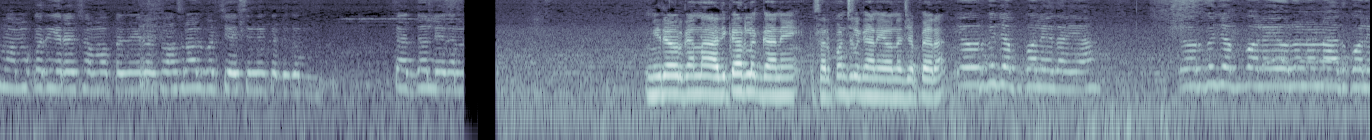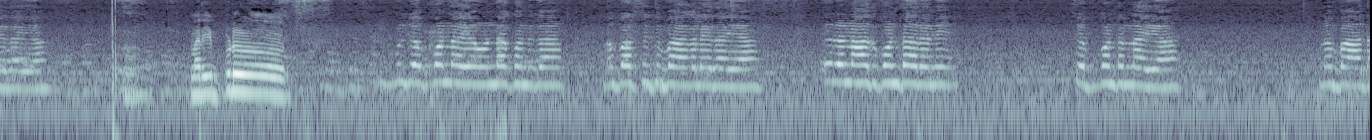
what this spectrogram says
మా అమ్మ కొద్దిగా ఇరవై సం- ముప్పై ఇరవై సంవత్సరాలు బట్టి చేసింది కొద్దిగా పెద్ద లేదన్న మీరు ఎవరికన్నా అధికారులకు కానీ సర్పంచులకు కానీ ఏమైనా చెప్పారా? ఎవరికి చెప్పుకోలేదయ్యా. ఎవరికి చెప్పుకోలే ఎవరు నన్ను ఆదుకోలేదయ్యా. మరి ఇప్పుడు ఇప్పుడు చెప్పుకోండి అయ్యా ఉండా కొద్దిగా నా పరిస్థితి బాగలేదయ్యా. ఎవరన్నా ఆదుకుంటారని చెప్పుకుంటున్నా అయ్యా. నా బాధ.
